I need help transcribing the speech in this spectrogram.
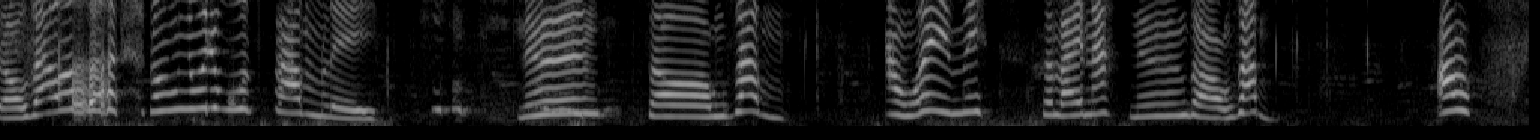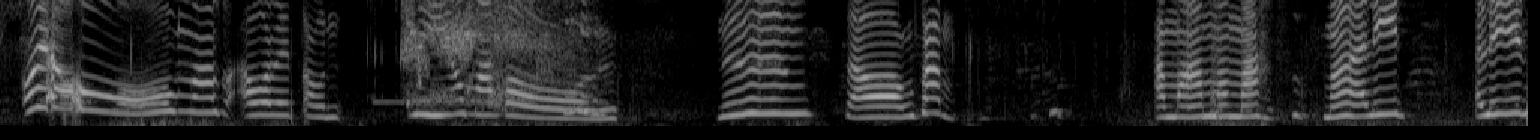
สองสามน้องยังไม่ได้พูดซ้ำเลยหนึ่ง สองสามเอาเฮ้ยไม่สไลด์นะหนึ่งสองสามเอาเอ้ยโอ้โหมาเอาอะไรตอนนี้เอามาก่อนหนึ่งสองสามเอามามามามาอลินอลิน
